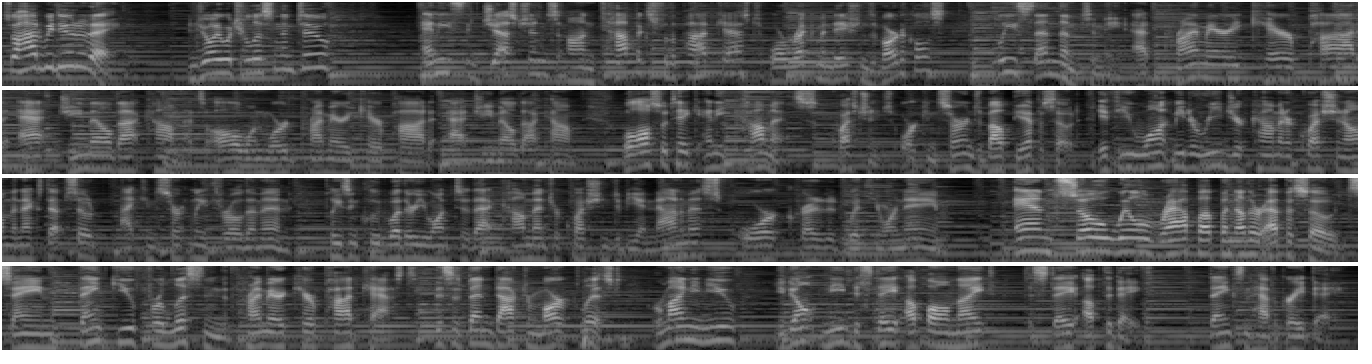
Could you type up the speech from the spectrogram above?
So, how did we do today? Enjoy what you're listening to? Any suggestions on topics for the podcast or recommendations of articles, please send them to me at primarycarepod at gmail.com. That's all one word, primarycarepod at gmail.com. We'll also take any comments, questions, or concerns about the episode. If you want me to read your comment or question on the next episode, I can certainly throw them in. Please include whether you want to that comment or question to be anonymous or credited with your name. And so we'll wrap up another episode saying thank you for listening to the Primary Care Podcast. This has been Dr. Mark List, reminding you you don't need to stay up all night to stay up to date. Thanks and have a great day.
